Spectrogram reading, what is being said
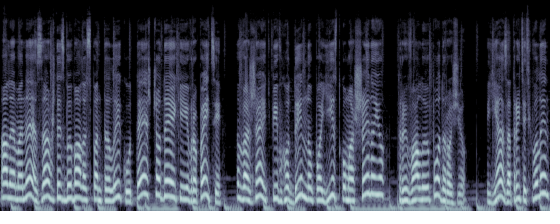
але мене завжди збивало з пантелику те, що деякі європейці вважають півгодинну поїздку машиною тривалою подорожжю. Я за 30 хвилин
